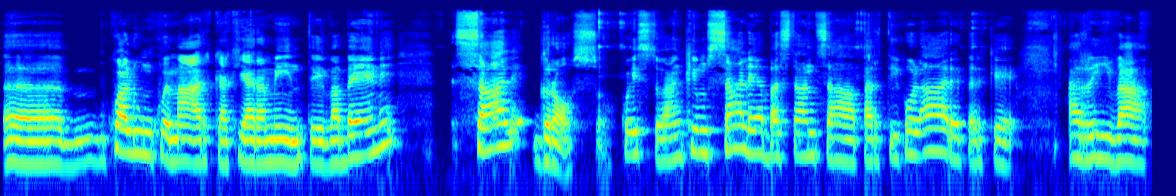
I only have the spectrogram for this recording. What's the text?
Ehm, qualunque marca chiaramente va bene, sale grosso. Questo è anche un sale abbastanza particolare perché arriva,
